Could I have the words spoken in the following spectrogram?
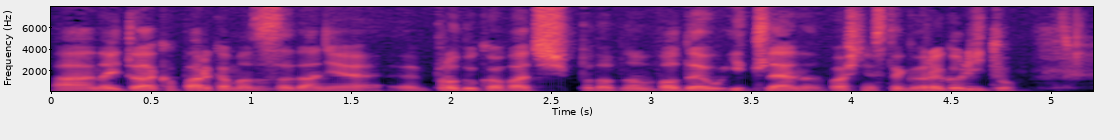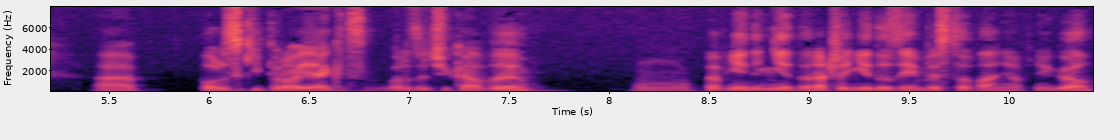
No i ta koparka ma za zadanie produkować podobną wodę i tlen właśnie z tego regolitu. Polski projekt, bardzo ciekawy, pewnie nie, raczej nie do zainwestowania w niego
